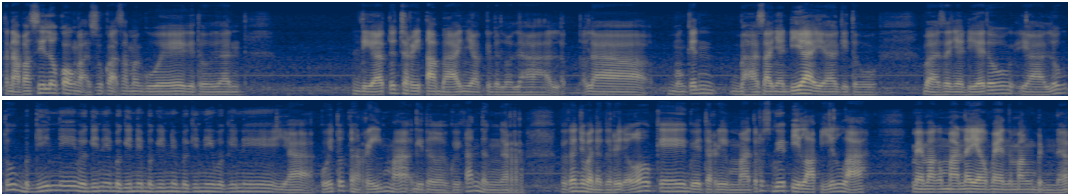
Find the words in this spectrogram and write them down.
kenapa sih lo kok nggak suka sama gue? gitu. Dan dia tuh cerita banyak gitu loh. Lah lah mungkin bahasanya dia ya gitu bahasanya dia tuh ya lu tuh begini begini begini begini begini begini. Ya gue tuh terima gitu loh. Gue kan denger gue kan cuma dengerin oh, oke okay, gue terima. Terus gue pilah-pilah memang mana yang memang bener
